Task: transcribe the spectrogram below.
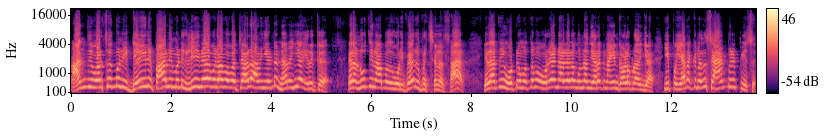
அஞ்சு வருஷத்துக்கு நீ டெய்லி பார்லிமெண்ட்டுக்கு லீவே விடாமல் வச்சாலும் அவங்கள்ட்ட நிறைய இருக்குது ஏன்னா நூற்றி நாற்பது கோடி பேர் பிரச்சனை சார். எல்லாத்தையும் ஒட்டு மொத்தமாக ஒரே நாளெல்லாம் கொண்டாந்து இறக்குனாங்கன்னு கவலைப்படாதீங்க. இப்போ இறக்குனது சாம்பிள் பீஸு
